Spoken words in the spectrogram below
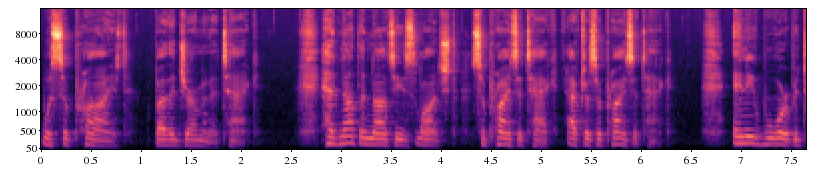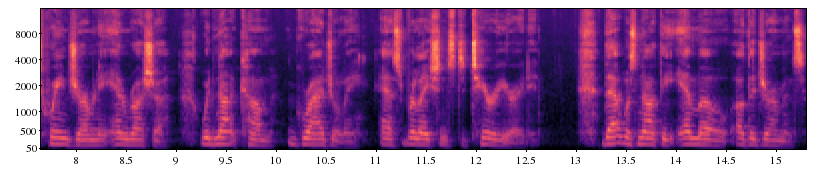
was surprised by the German attack. Had not the Nazis launched surprise attack after surprise attack, any war between Germany and Russia would not come gradually as relations deteriorated. That was not the MO of the Germans,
